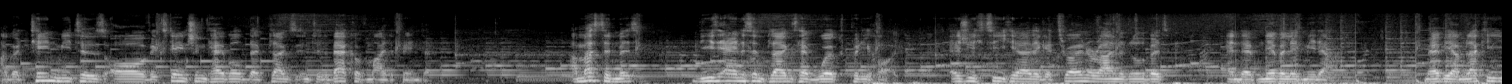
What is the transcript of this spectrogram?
I've got 10 meters of extension cable that plugs into the back of my Defender. I must admit, these Anderson plugs have worked pretty hard. As you see here, they get thrown around a little bit and they've never let me down. Maybe I'm lucky,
